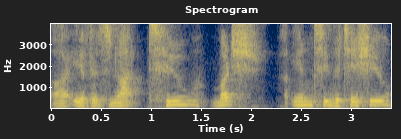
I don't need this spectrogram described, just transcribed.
uh, if it's not too much into the tissue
